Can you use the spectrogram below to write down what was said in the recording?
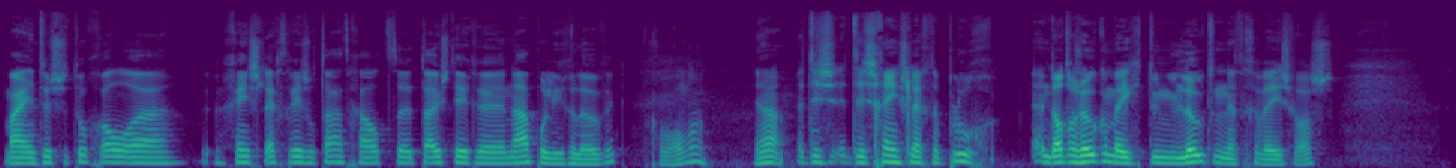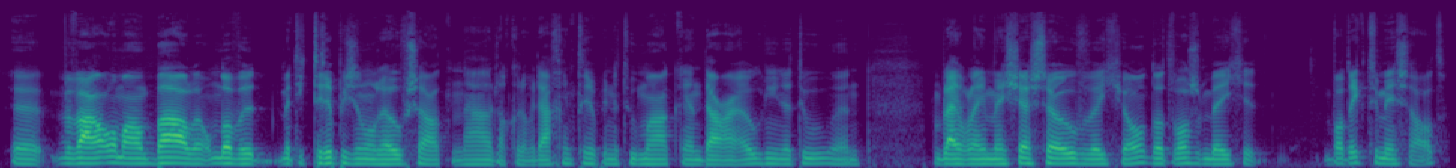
Maar intussen toch al eh, geen slecht resultaat gehaald eh, thuis tegen Napoli, geloof ik. Gewonnen. Ja, Het is, het is geen slechte ploeg. En dat was ook een beetje toen die net geweest was. Eh, we waren allemaal aan het balen, omdat we met die tripjes in ons hoofd zaten. Nou, dan kunnen we daar geen tripje naartoe maken en daar ook niet naartoe. En dan blijft alleen Manchester over, weet je wel. Dat was een beetje wat ik tenminste had.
